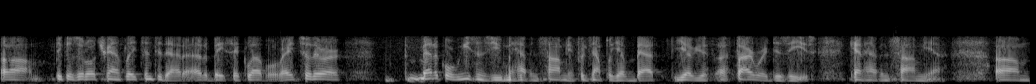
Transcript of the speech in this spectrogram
um, because it all translates into that at a basic level, right? So there are medical reasons you may have insomnia. For example, you have bad, you have your, a thyroid disease, can have insomnia. Um,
